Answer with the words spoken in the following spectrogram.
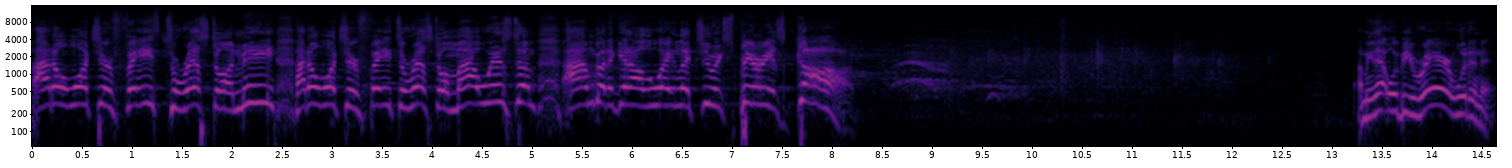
I don't want your faith to rest on me. I don't want your faith to rest on my wisdom. I'm going to get out of the way and let you experience God. I mean, that would be rare, wouldn't it?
